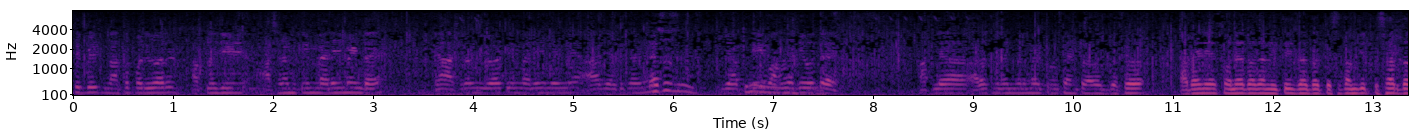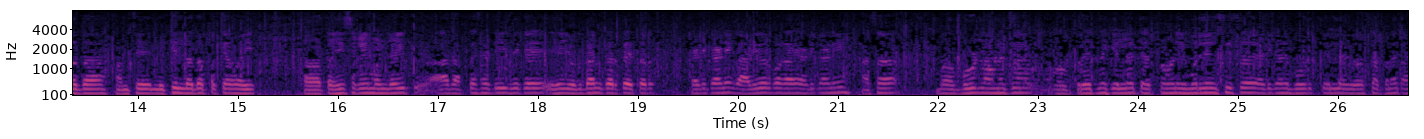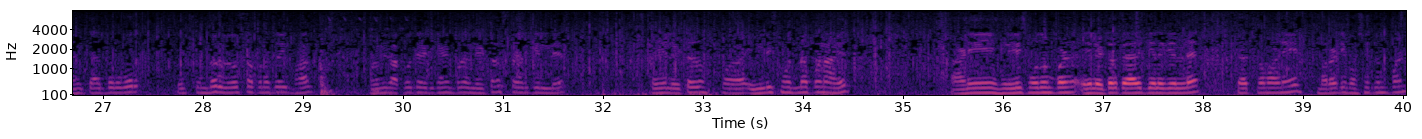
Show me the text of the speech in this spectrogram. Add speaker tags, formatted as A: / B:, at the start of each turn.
A: शक्तीपीठ नातं परिवार आपलं जे आश्रम टीम मॅनेजमेंट आहे या आश्रम युवा टीम मॅनेजमेंटने आज या ठिकाणी जे आपली वाहन देवत आहे आपल्या आरस निरंजनमय टूर्स अँड ट्रॅव्हल्स जसं आदरणीय सोन्या दादा नितीश दादा तसंच आमचे तुषार दादा आमचे निखिल दादा पक्याबाई तर ही सगळी मंडळी आज आपल्यासाठी जे काही हे योगदान करते तर त्या ठिकाणी गाडीवर बघा या ठिकाणी असा बोर्ड लावण्याचा प्रयत्न केला आहे. त्याचप्रमाणे इमर्जन्सीचं या ठिकाणी बोर्ड केलेलं व्यवस्थापन आहे आणि त्याचबरोबर एक सुंदर व्यवस्थापनाचा एक भाग म्हणून मी दाखवतो या ठिकाणी. पुढे लेटर्स तयार केलेले आहेत. तर हे लेटर इंग्लिशमधनं पण आहेत. आणि इंग्लिशमधून पण हे लेटर तयार केले गेलेले आहे त्याचप्रमाणे मराठी भाषेतून पण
